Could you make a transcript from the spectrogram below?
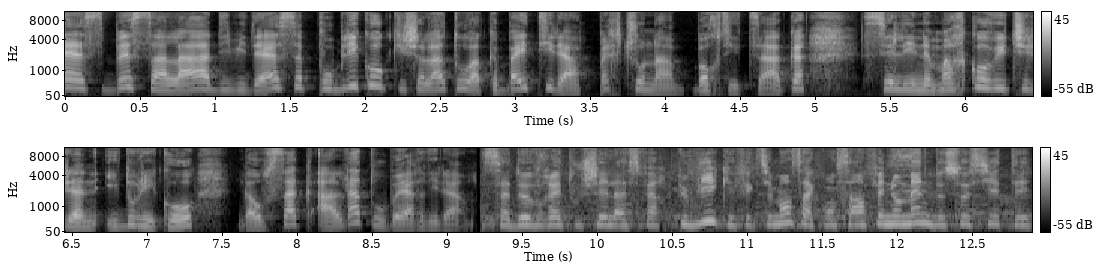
ez bezala adibidez publiko kisalatuak baitira pertsona bortitzak, Céline Markovitchiren iduriko gauzak aldatu behar dira. Ça devrait toucher la sphère publique, effectivement, ça concerne un phénomène de société.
